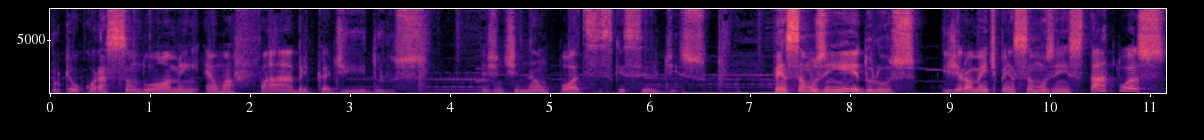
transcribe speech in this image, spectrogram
Porque o coração do homem é uma fábrica de ídolos. E a gente não pode se esquecer disso. Pensamos em ídolos e geralmente pensamos em estátuas.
